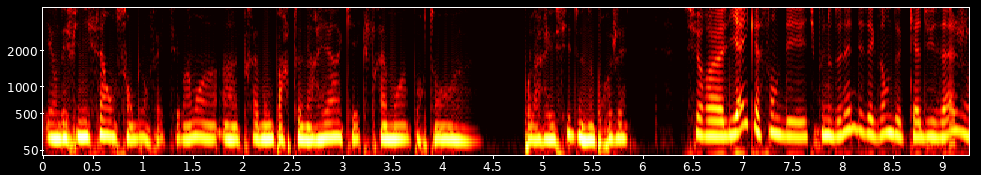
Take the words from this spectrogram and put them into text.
Et on définit ça ensemble en fait. C'est vraiment un, très bon partenariat qui est extrêmement important euh, pour la réussite de nos projets. Sur euh, l'IA, tu peux nous donner des exemples de cas d'usage?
